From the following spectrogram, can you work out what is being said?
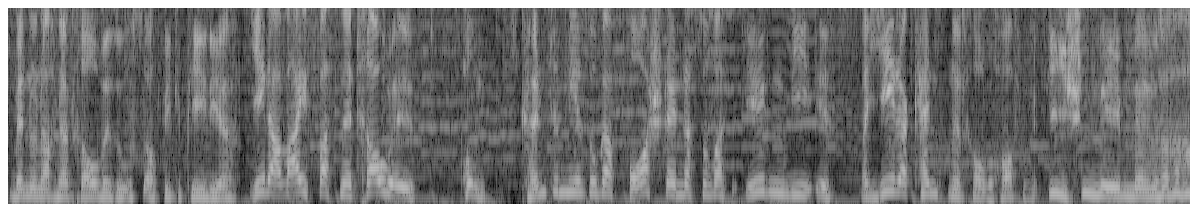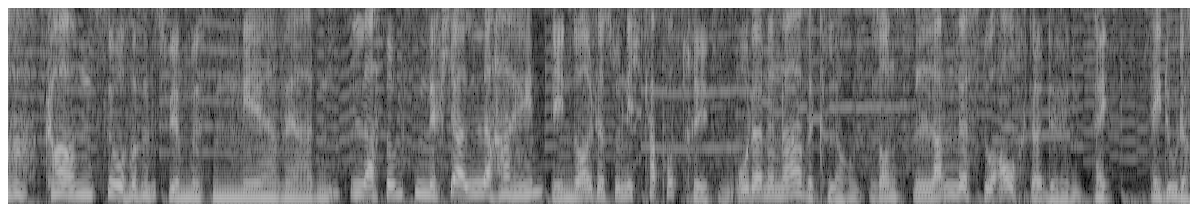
Wenn du nach einer Traube suchst auf Wikipedia. Jeder weiß, was eine Traube ist. Punkt könnte mir sogar vorstellen, dass sowas irgendwie ist. Weil jeder kennt eine Traube, hoffentlich. Die Schneemänner, komm zu uns, wir müssen mehr werden. Lass uns nicht allein. Den solltest du nicht kaputt treten oder eine Nase klauen, sonst landest du auch da drin. Hey, hey du da,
